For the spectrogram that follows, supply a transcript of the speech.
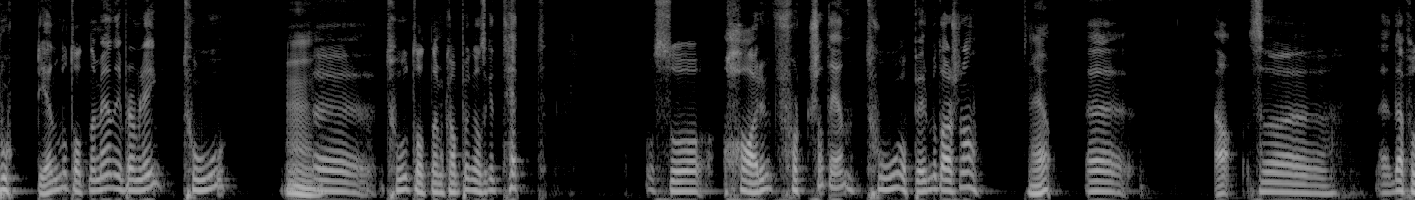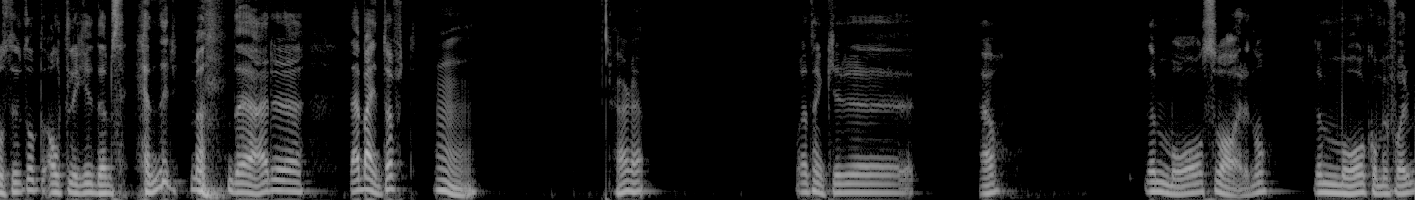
borte igjen mot Tottenham igjen i Premier League. To, Mm. uh, to Tottenham-kamper ganske tett. Og så har hun fortsatt igjen to oppgjør mot Arsenal. Ja. Uh, ja, så eh, det er positivt at alt ligger i deres hender, men det er, eh, det er beintøft. Mm. Er det. Og jeg tenker Ja. Det må svare noe. Det må komme i form.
